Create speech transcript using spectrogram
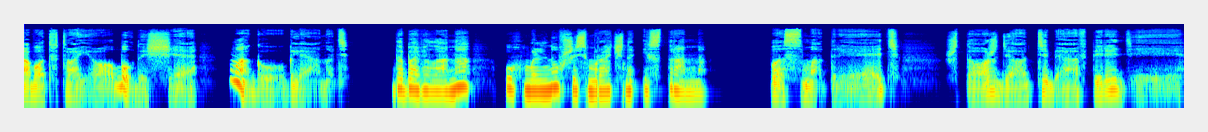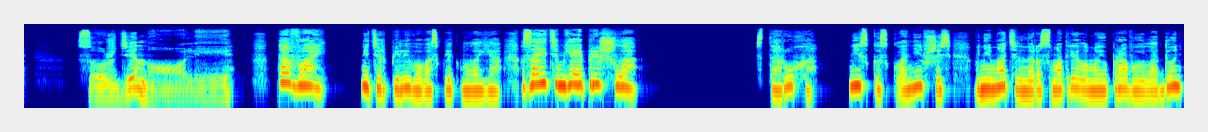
А вот в твое будущее могу глянуть», — добавила она, ухмыльнувшись мрачно и странно. «Посмотреть, что ждет тебя впереди. Суждено ли?» «Давай!» — нетерпеливо воскликнула я. «За этим я и пришла!» Старуха, низко склонившись, внимательно рассмотрела мою правую ладонь,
